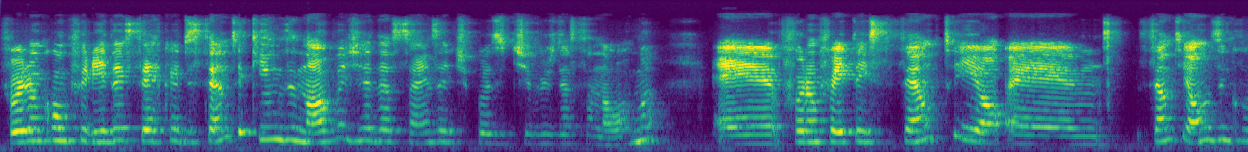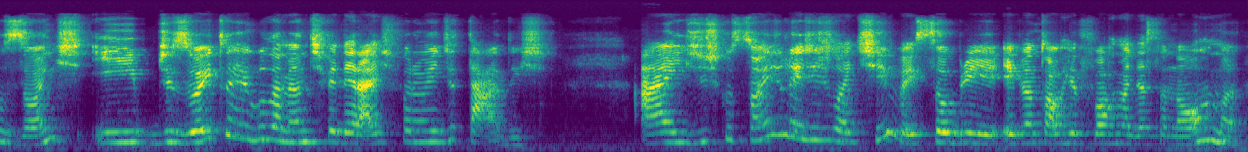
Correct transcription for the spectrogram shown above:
foram conferidas cerca de 115 novas redações a dispositivos dessa norma. É, foram feitas 100 é, 111 inclusões e 18 regulamentos federais foram editados. As discussões legislativas sobre eventual reforma dessa norma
